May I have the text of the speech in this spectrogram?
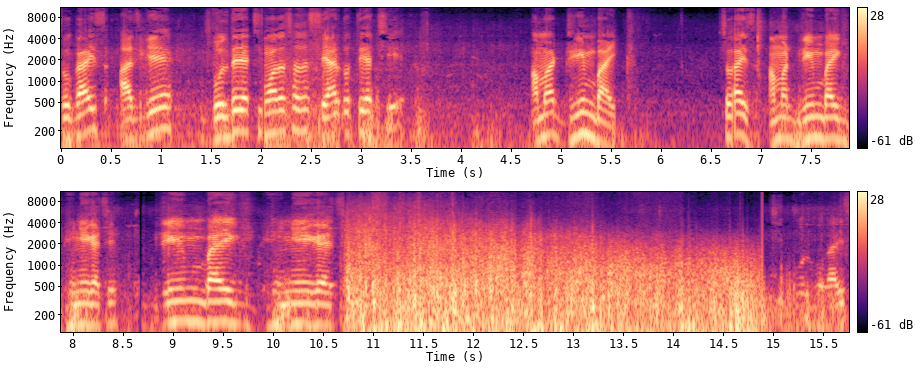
তো গাইজ আজকে বলতে যাচ্ছি, তোমাদের সাথে শেয়ার করতে যাচ্ছি। আমার ড্রিম বাইক তো গাইস আমার ড্রিম বাইক ভেঙে গেছে। ড্রিম বাইক ভেঙে গেছে। কি বলব গাইস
